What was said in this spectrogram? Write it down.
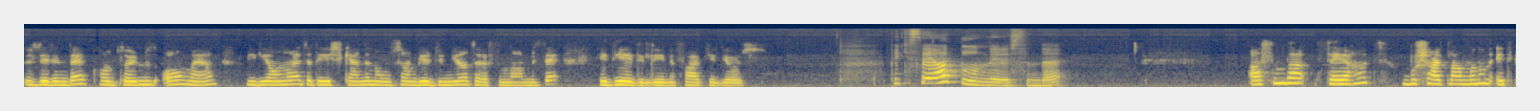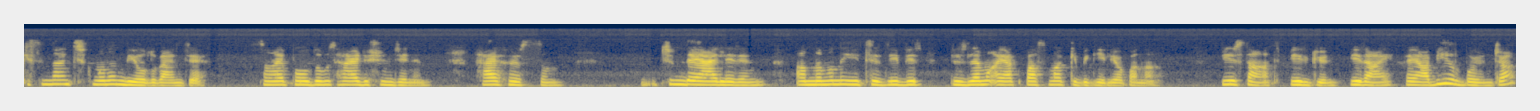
üzerinde kontrolümüz olmayan milyonlarca değişkenden oluşan bir dünya tarafından bize hediye edildiğini fark ediyoruz. Peki seyahat bunun neresinde? Aslında seyahat bu şartlanmanın etkisinden çıkmanın bir yolu bence. Sahip olduğumuz her düşüncenin, her hırsın, tüm değerlerin anlamını yitirdiği bir düzleme ayak basmak gibi geliyor bana. Bir saat, bir gün, bir ay veya bir yıl boyunca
